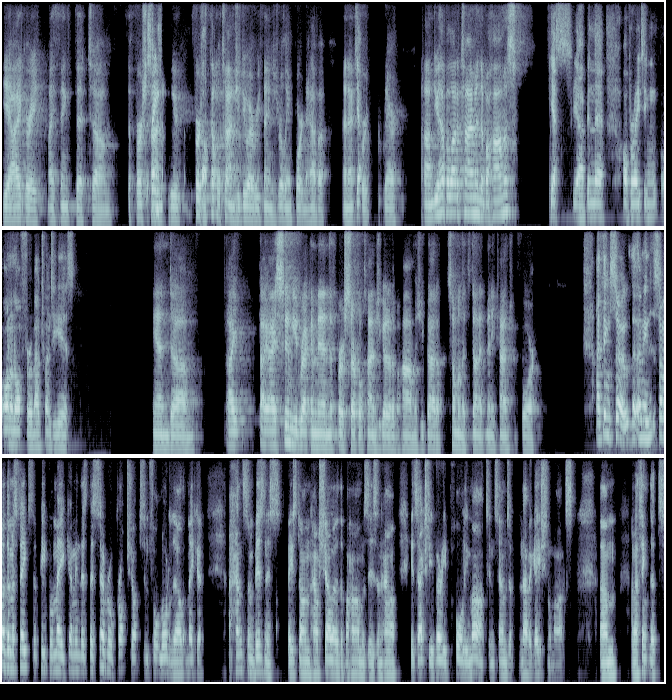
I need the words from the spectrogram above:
Yeah, I agree. I think that um, the first time you do, first oh. couple times you do everything is really important to have a an expert yep. there. Um, do you have a lot of time in the Bahamas? Yes, yeah, I've been there operating on and off for about twenty years. And um, I I, I assume you'd recommend the first several times you go to the Bahamas, you've got a, someone that's done it many times before. I think so. I mean, some of the mistakes that people make. I mean, there's there's several prop shops in Fort Lauderdale that make a, a handsome business based on how shallow the Bahamas is and how it's actually very poorly marked in terms of navigational marks. Um, and I think that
